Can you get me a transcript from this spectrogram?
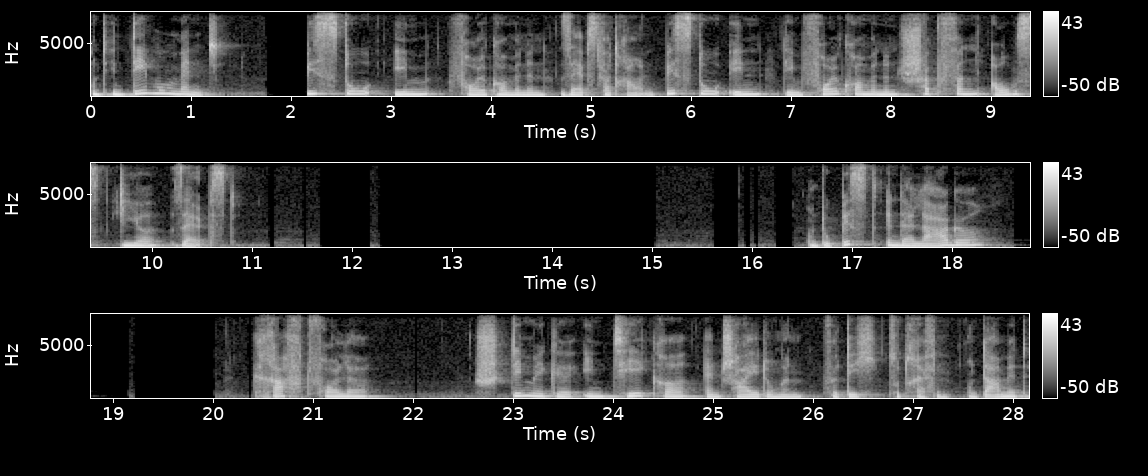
Und in dem Moment bist du im vollkommenen Selbstvertrauen? Bist du in dem vollkommenen Schöpfen aus dir selbst? Und du bist in der Lage, kraftvolle, stimmige, integre Entscheidungen für dich zu treffen und damit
